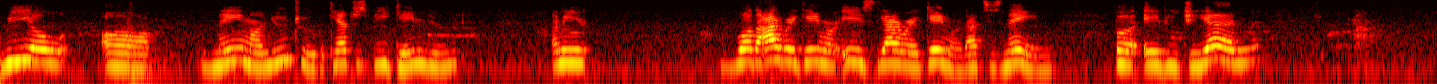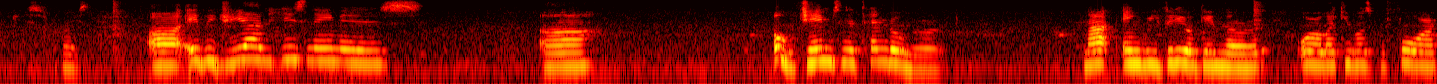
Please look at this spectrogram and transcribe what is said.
real uh, name on YouTube. It can't just be Game Dude. I mean, well, the irate gamer is the irate gamer. That's his name. But AVGN Jesus Christ. Uh, AVGN, his name is, uh, oh, James Nintendo Nerd. Not Angry Video Game Nerd, or like he was before,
